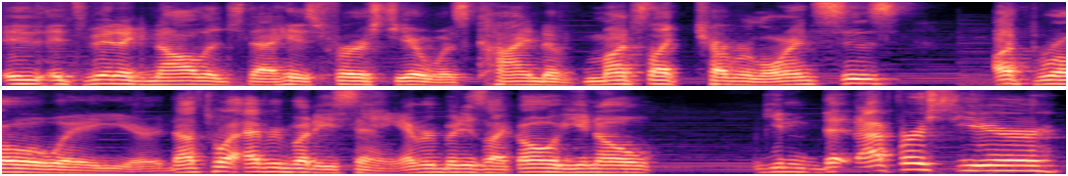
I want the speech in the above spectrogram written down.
it, it's been acknowledged that his first year was kind of much like Trevor Lawrence's a throwaway year. That's what everybody's saying. Everybody's like, "Oh, you know, you know, that, that first year,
